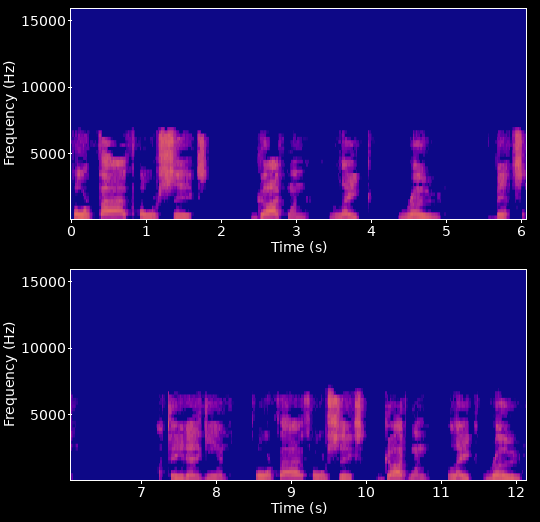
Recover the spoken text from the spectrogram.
4546 Godwin Lake Road, Benson. I'll tell you that again. 4546 Godwin Lake Road,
